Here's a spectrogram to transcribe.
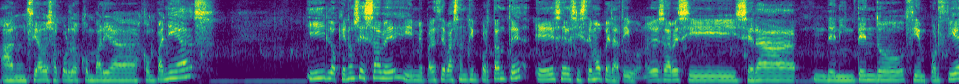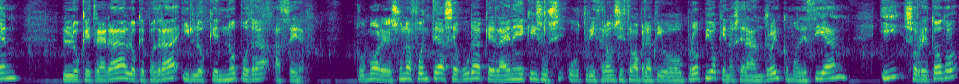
Anunciados acuerdos con varias compañías. Y lo que no se sabe, y me parece bastante importante, es el sistema operativo. No se sabe si será de Nintendo 100%, lo que traerá, lo que podrá y lo que no podrá hacer. Rumores. Una fuente asegura que la NX utilizará un sistema operativo propio, que no será Android, como decían. Y, sobre todo,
